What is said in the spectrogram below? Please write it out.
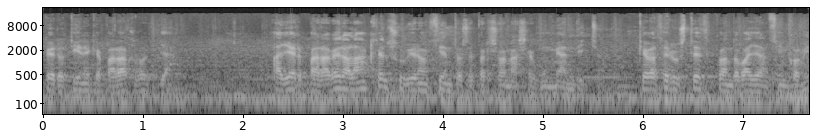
pero tiene que pararlo ya. Ayer para ver al ángel subieron cientos de personas, según me han dicho. ¿Qué va a hacer usted cuando vayan 5.000?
